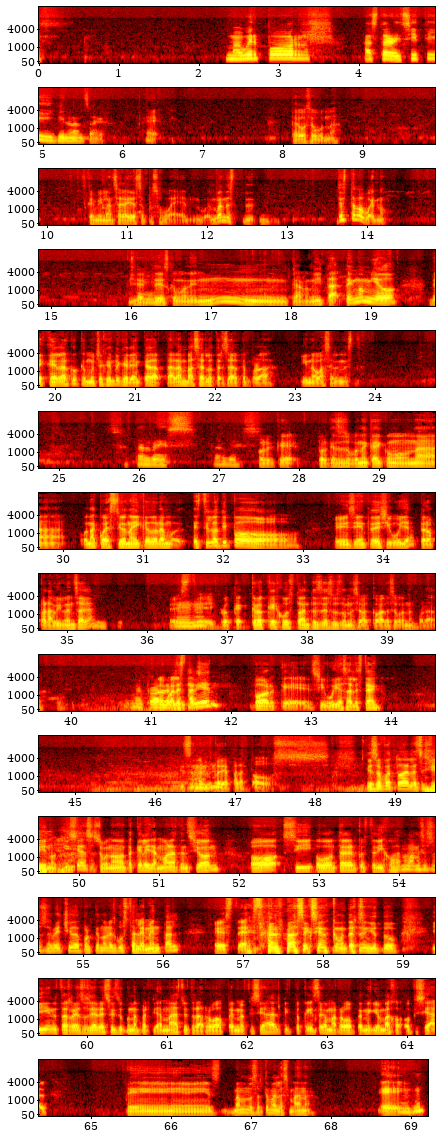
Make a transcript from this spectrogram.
me voy a ir por Asteroid City y Vinland Saga. Eh, pego segunda. Es que Vinland Saga ya se puso bueno. Bueno, ya estaba bueno. Y es como de, mmm, carnita. Tengo miedo de que el arco que mucha gente quería que adaptaran va a ser la tercera temporada y no va a ser en esta. Tal vez, tal vez. Porque, porque se supone que hay como una, una cuestión ahí que dura, estilo tipo el incidente de Shibuya, pero para Villain Saga. Este, creo, que, creo que justo antes de eso es donde se va a acabar la segunda temporada. Muy probablemente. Lo cual está bien, porque Shibuya sale este año. Es una victoria para todos. Y eso fue toda la sección de noticias. Sobre una nota que le llamó la atención. O si hubo un trailer que usted dijo, ah, no mames, eso se ve chido, ¿por qué no les gusta Elemental? Este, ahí está la nueva sección de comentarios en YouTube y en nuestras redes sociales, Facebook una partida más, Twitter arroba OPM oficial, TikTok e Instagram arroba OPM guion bajo oficial. Eh, vámonos al tema de la semana. Hey.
